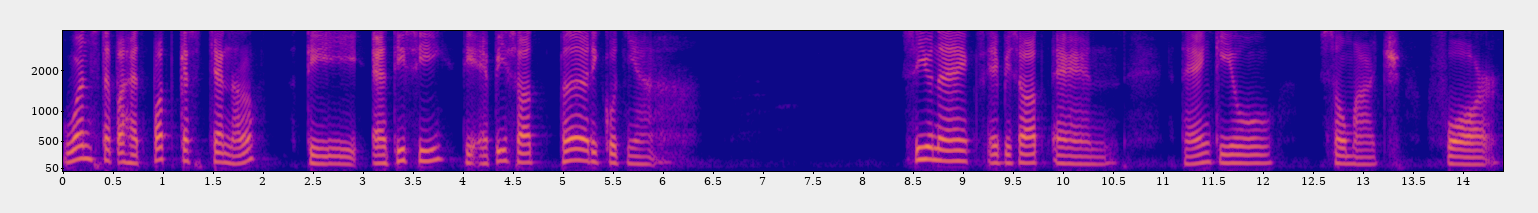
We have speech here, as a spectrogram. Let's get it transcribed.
One Step Ahead Podcast Channel di edisi di episode berikutnya. See you next episode and thank you. so much for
